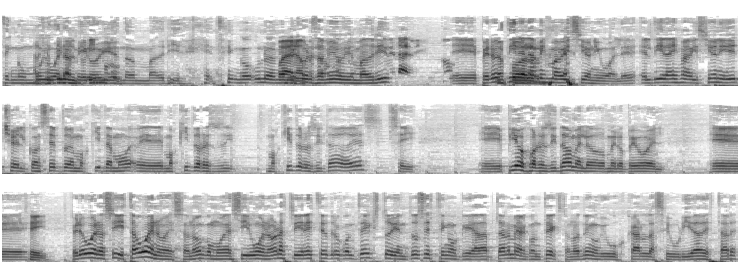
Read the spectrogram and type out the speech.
tengo un muy buen amigo turismo. viviendo en Madrid. tengo uno de mis Bueno, mejores amigos vive en Madrid. Eh, pero No él tiene la misma visión igual, ¿eh? Él tiene la misma visión y de hecho el concepto de mosquita eh, de mosquito, resuci- mosquito resucitado es, sí. Eh, piojo resucitado me lo, me lo pegó él. Eh, Sí. Pero bueno, sí, está bueno eso, ¿no? Como decir, bueno, ahora estoy en este otro contexto y entonces tengo que adaptarme al contexto, no tengo que buscar la seguridad de estar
